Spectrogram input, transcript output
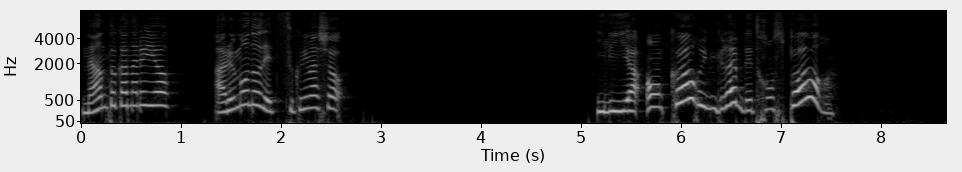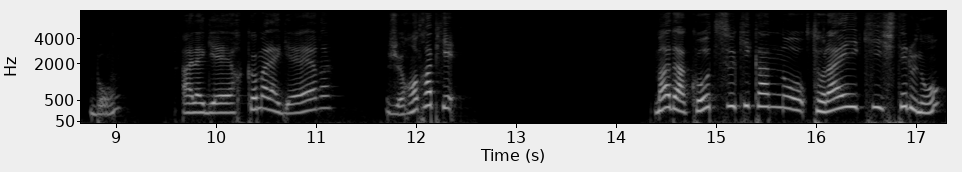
なんとかなるよ。あるもので作りましょう。Il y a encore une grève des transports Bon, à la guerre comme à la guerre, je rentre à pied. まだ交通機関のストライキしてるの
